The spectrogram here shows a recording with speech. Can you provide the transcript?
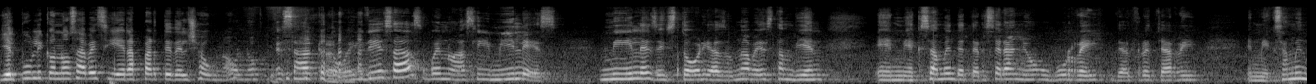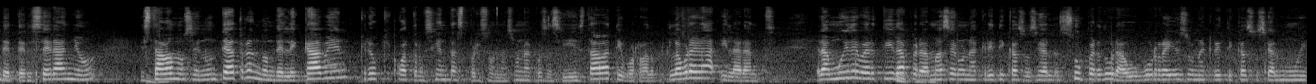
y el público no sabe si era parte del show, ¿no? no, exacto. Y de esas, bueno, así miles, miles de historias. Una vez también en mi examen de tercer año, hubo Rey de Alfred Jarry, en mi examen de tercer año, estábamos en un teatro en donde le caben, creo que 400 personas, una cosa así. y Estaba atiborrado, porque la obra era hilarante. Era muy divertida, pero además era una crítica social súper dura. Hugo Rey es una crítica social muy,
